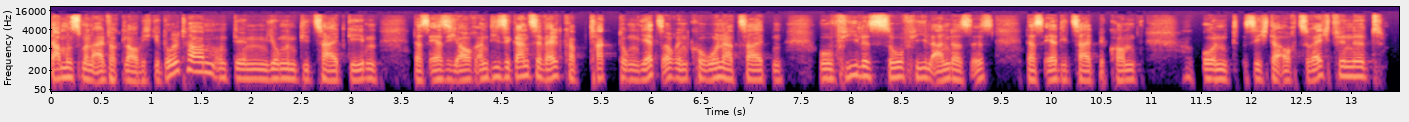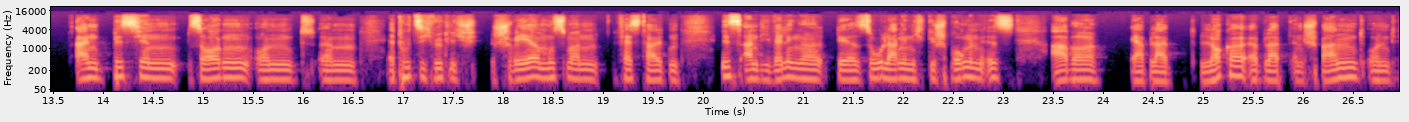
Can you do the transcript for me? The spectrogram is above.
Da muss man einfach, glaube ich, Geduld haben und dem Jungen die Zeit geben, dass er sich auch an diese ganze Weltcup-Taktung, jetzt auch in Corona-Zeiten, wo vieles so viel anders ist, dass er die Zeit bekommt und sich da auch zurechtfindet. Ein bisschen Sorgen und ähm, er tut sich wirklich schwer, muss man festhalten, ist Andy Wellinger, der so lange nicht gesprungen ist, aber er bleibt locker, er bleibt entspannt und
